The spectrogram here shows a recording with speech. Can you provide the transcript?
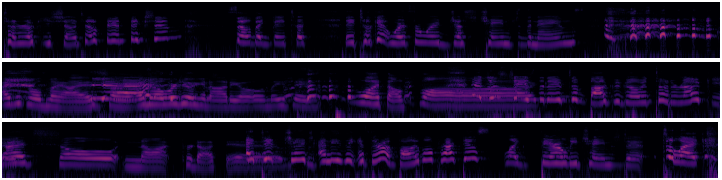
Todoroki Shoto fanfiction. so like they took they took it word for word, just changed the names. I just rolled my eyes. Yeah. Sorry. I know we're doing an audio only thing. What the fuck? I just changed the name to Bakugo and Todoroki. That's so not productive. it didn't change anything. If they're at volleyball practice, like barely changed it to like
